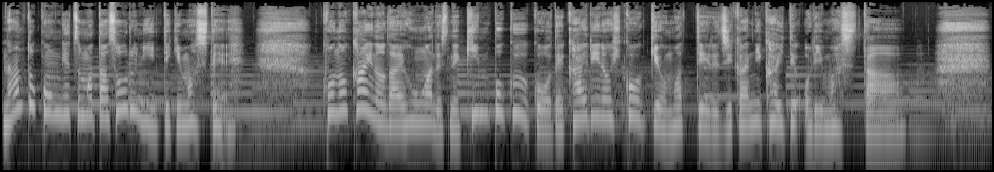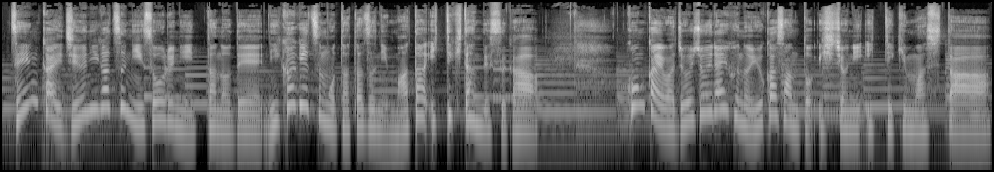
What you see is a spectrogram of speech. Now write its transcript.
なんと今月またソウルに行ってきまして この回の台本はですね金浦空港で帰りの飛行機を待っている時間に書いておりました。前回12月にソウルに行ったので2ヶ月も経たずにまた行ってきたんですが今回はジョイジョイライフのゆかさんと一緒に行ってきました。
